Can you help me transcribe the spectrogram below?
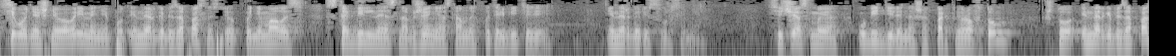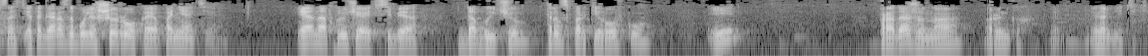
сегодняшнего времени под энергобезопасностью понималось стабильное снабжение основных потребителей энергоресурсами. Сейчас мы убедили наших партнеров в том, что энергобезопасность – это гораздо более широкое понятие. И она включает в себя добычу, транспортировку и продажу на рынках энергетики.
